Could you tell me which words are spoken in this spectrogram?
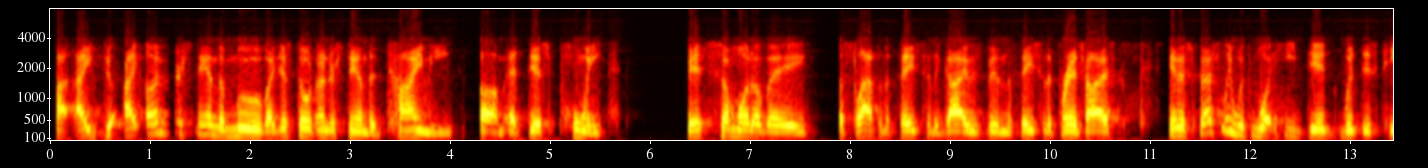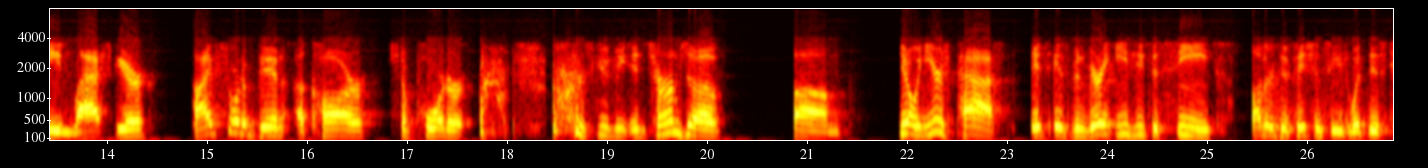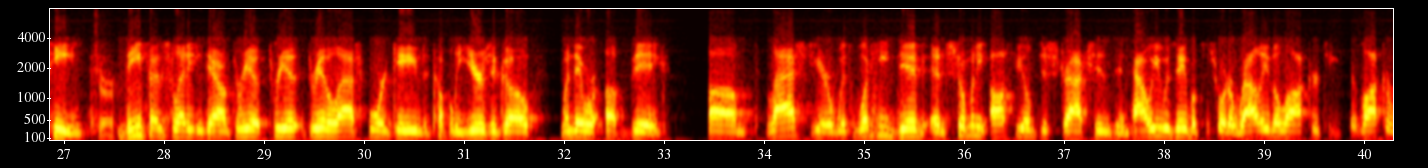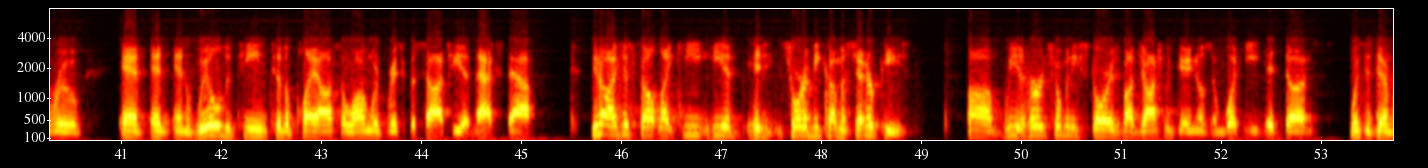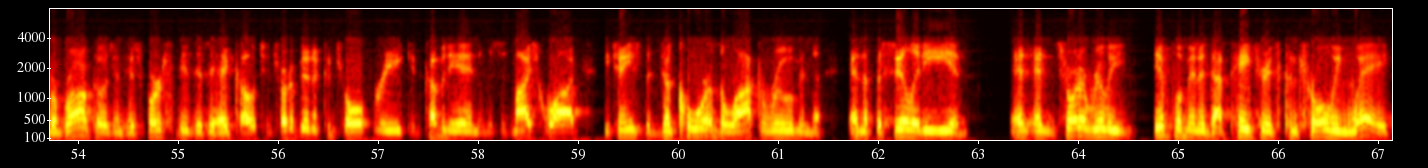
I, I, I understand the move. I just don't understand the timing um, at this point. It's somewhat of a, a slap in the face to the guy who's been the face of the franchise. And especially with what he did with this team last year, I've sort of been a Carr supporter, excuse me, in terms of, um, you know, in years past, it's, it's been very easy to see other deficiencies with this team. Sure. Defense letting down three of three three of the last four games a couple of years ago when they were up big. Um, last year with what he did and so many off-field distractions and how he was able to sort of rally the locker team, the locker room and and and will the team to the playoffs along with Rich Bisaccia and that staff. You know, I just felt like he he had, had sort of become a centerpiece. Uh, we had heard so many stories about Josh McDaniels and what he had done with the Denver Broncos in his first stint as a head coach and sort of been a control freak and coming in and this is my squad. He changed the decor of the locker room and the and the facility and and, and sort of really implemented that Patriots controlling way.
